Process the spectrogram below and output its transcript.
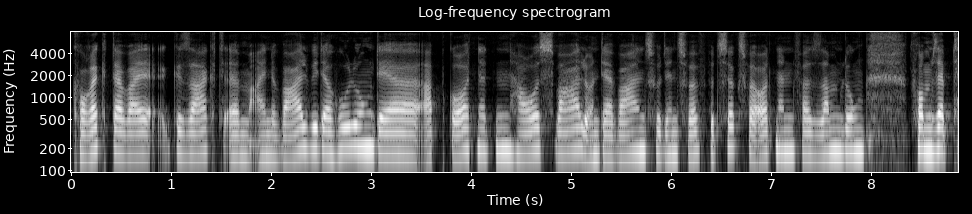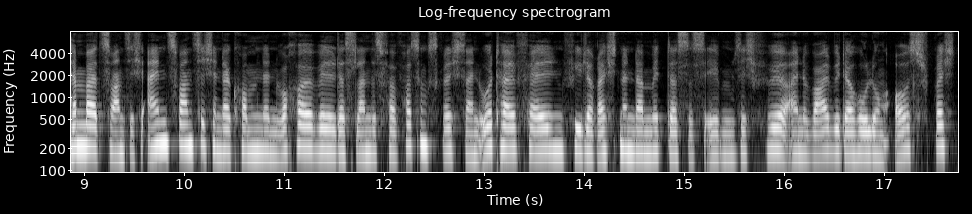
korrekt dabei gesagt, ähm, eine Wahlwiederholung der Abgeordnetenhauswahl und der Wahlen zu den zwölf Bezirksverordnetenversammlungen vom September 2021. In der kommenden Woche will das Landesverfassungsgericht sein Urteil fällen. Viele rechnen damit, dass es eben sich für eine Wahlwiederholung ausspricht.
